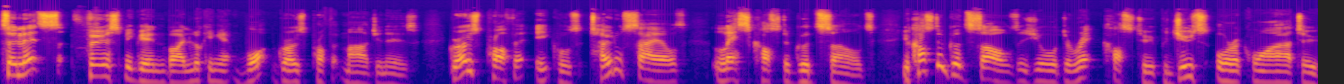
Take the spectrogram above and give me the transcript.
So let's first begin by looking at what gross profit margin is. Gross profit equals total sales less cost of goods sold. Your cost of goods sold is your direct cost to produce or acquire to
